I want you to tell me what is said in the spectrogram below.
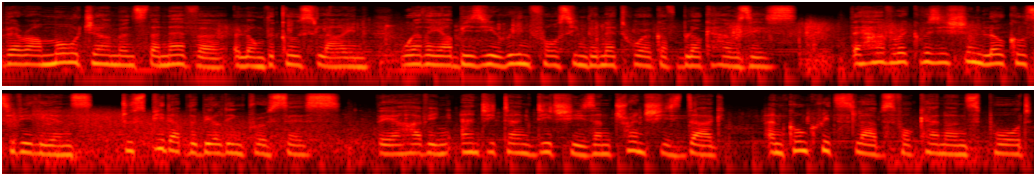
There are more Germans than ever along the coastline, where they are busy reinforcing the network of blockhouses. They have requisitioned local civilians to speed up the building process. They are having anti-tank ditches and trenches dug, and concrete slabs for cannons poured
